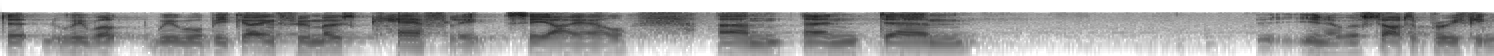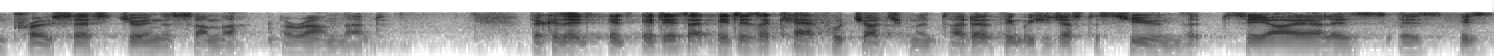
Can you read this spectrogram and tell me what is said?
that we will, we will be going through most carefully CIL um, and um, you know, we'll start a briefing process during the summer around that because it, it, it, is a, it is a careful judgment. I don't think we should just assume that CIL is, is, is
